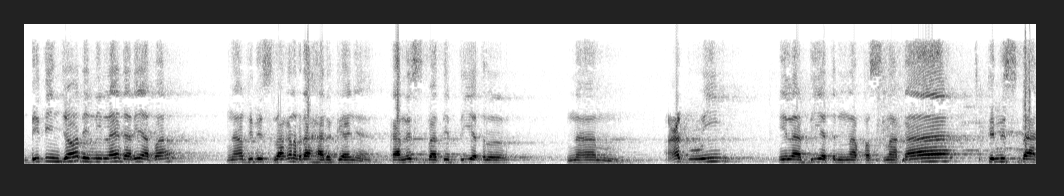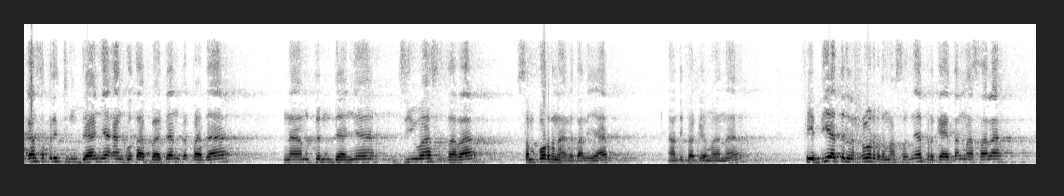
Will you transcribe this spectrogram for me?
ditinjau dinilai dari apa? Nah, dinisbahkan pada harganya. Kanisbati diyatul nam adwi ila diyatin nafas. Maka dinisbahkan seperti dendanya anggota badan kepada nam dendanya jiwa secara sempurna kita lihat. Nanti bagaimana? Fidyatul hur maksudnya berkaitan masalah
